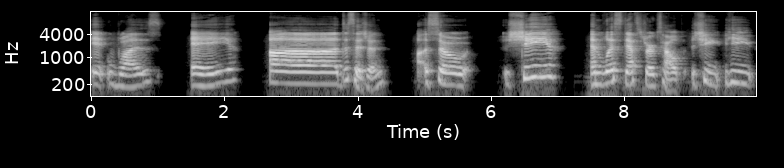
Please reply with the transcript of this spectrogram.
it was a uh decision. Uh, so she enlists Deathstroke's help. She he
